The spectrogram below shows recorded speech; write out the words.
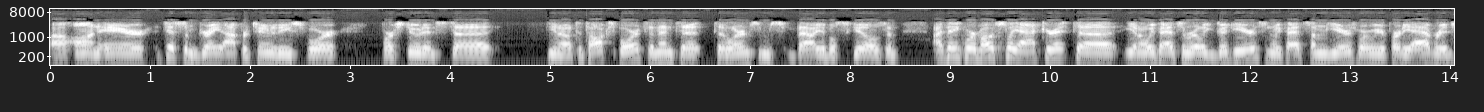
uh, on air. Just some great opportunities for for students to you know to talk sports and then to to learn some valuable skills and. I think we're mostly accurate. Uh, you know, we've had some really good years, and we've had some years where we were pretty average.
